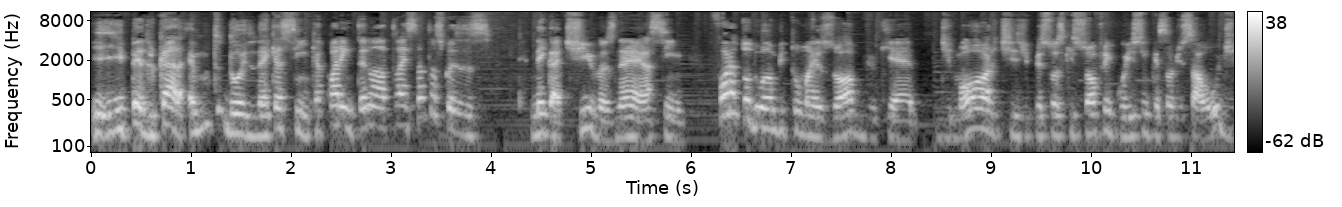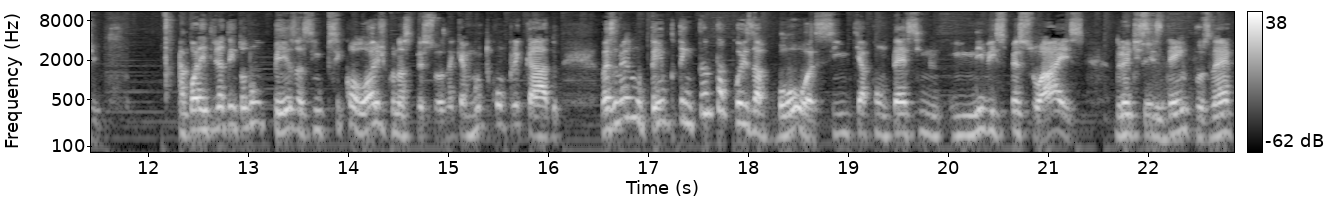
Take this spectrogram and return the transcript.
E, e, Pedro, cara, é muito doido, né? Que assim, que a quarentena ela traz tantas coisas negativas, né? Assim, fora todo o âmbito mais óbvio, que é de mortes, de pessoas que sofrem com isso em questão de saúde, a quarentena tem todo um peso assim psicológico nas pessoas, né, que é muito complicado. Mas ao mesmo tempo tem tanta coisa boa assim que acontece em, em níveis pessoais durante Sim. esses tempos, né?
